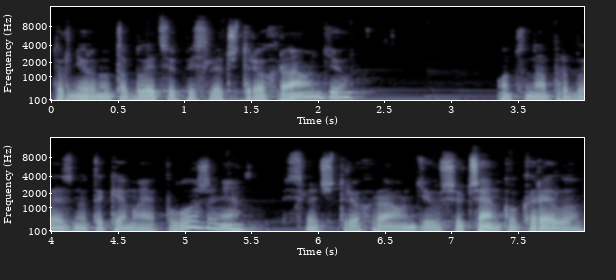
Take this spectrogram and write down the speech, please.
турнірну таблицю після чотирьох раундів. От вона приблизно таке має положення після чотирьох раундів. Шевченко Кирило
